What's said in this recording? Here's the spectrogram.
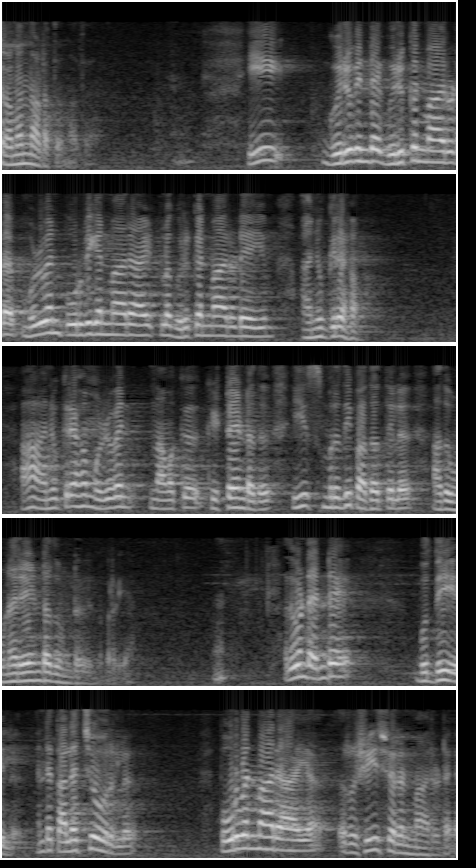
ശ്രമം നടത്തുന്നത്? ഈ ഗുരുവിന്റെ ഗുരുക്കന്മാരുടെ മുഴുവൻ പൂർവികന്മാരായിട്ടുള്ള ഗുരുക്കന്മാരുടെയും അനുഗ്രഹം. ആ അനുഗ്രഹം മുഴുവൻ നമുക്ക് കിട്ടേണ്ടത് ഈ സ്മൃതി പദത്തിൽ അത് ഉണരേണ്ടതുണ്ട് എന്ന് പറയാം. അതുകൊണ്ട് എന്റെ ബുദ്ധിയിൽ എന്റെ തലച്ചോറിൽ പൂർവന്മാരായ ഋഷീശ്വരന്മാരുടെ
